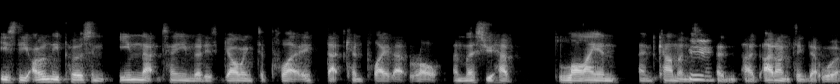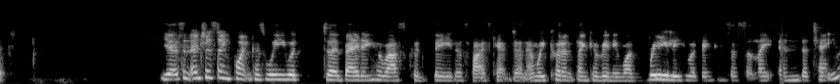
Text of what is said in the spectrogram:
is the only person in that team that is going to play that can play that role, unless you have Lyon and Cummins, mm. and I, I, don't think that works. Yeah, it's an interesting point because we were debating who else could be this vice captain, and we couldn't think of anyone really who had been consistently in the team.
